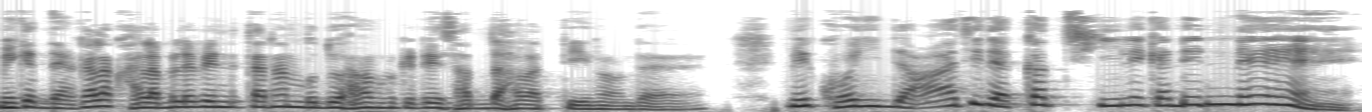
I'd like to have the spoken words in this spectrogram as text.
මේක දැකලා කලබල වෙන්න තරම් බුදුහාමුදුරගේ සද්ධාවක් තියනවාද? මේ කොයි જાති දැක්කත් සීලේ කැඩෙන්නේ නැහැ.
